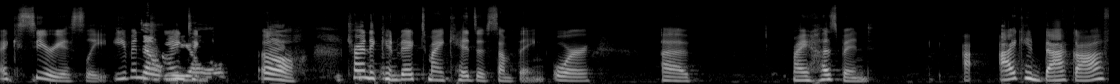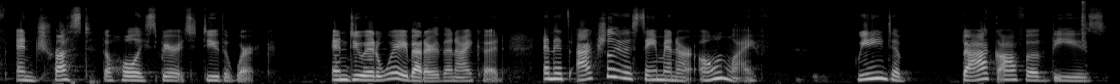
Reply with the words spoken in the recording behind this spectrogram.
Like seriously, even Don't trying to all. oh, trying to convict my kids of something or uh, my husband, I, I can back off and trust the Holy Spirit to do the work and do it way better than I could. And it's actually the same in our own life. We need to back off of these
